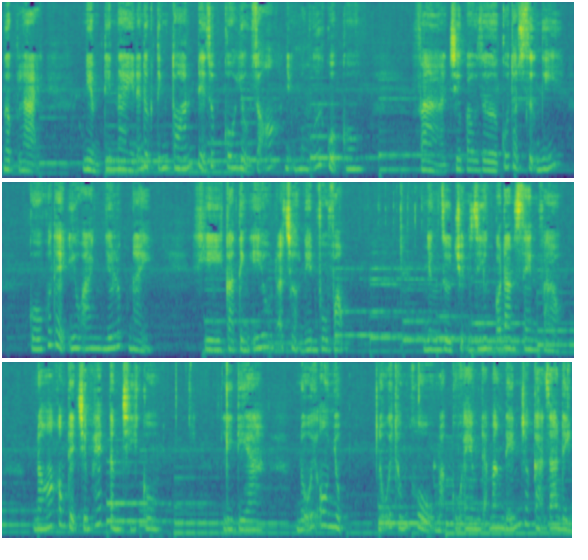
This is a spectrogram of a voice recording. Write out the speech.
Ngược lại Niềm tin này đã được tính toán để giúp cô hiểu rõ những mong ước của cô. Và chưa bao giờ cô thật sự nghĩ Cô có thể yêu anh như lúc này, Khi cả tình yêu đã trở nên vô vọng. Nhưng dù chuyện riêng có đan xen vào, Nó không thể chiếm hết tâm trí cô. Lydia, Nỗi ô nhục, Nỗi thống khổ mà cô em đã mang đến cho cả gia đình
